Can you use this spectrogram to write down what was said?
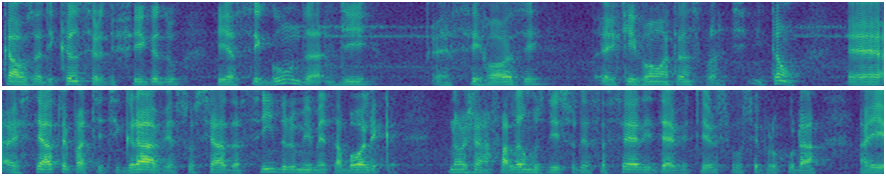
causa de câncer de fígado e a segunda de é, cirrose é, que vão a transplante. Então, é, a esteatohepatite grave associada à síndrome metabólica, nós já falamos disso dessa série, deve ter, se você procurar aí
